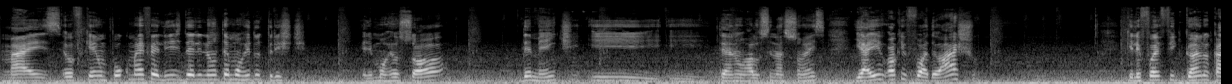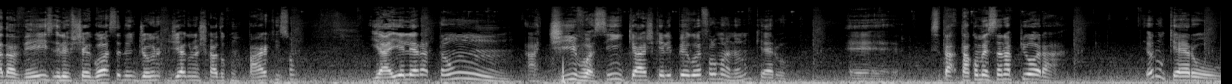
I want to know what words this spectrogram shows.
Mas eu fiquei um pouco mais feliz dele não ter morrido triste. Ele morreu só demente e, e tendo alucinações. E aí, olha que foda, eu acho que ele foi ficando cada vez. Ele chegou a ser diagnosticado com Parkinson. E aí ele era tão ativo assim que eu acho que ele pegou e falou: Mano, eu não quero. É, você tá, tá começando a piorar. Eu não quero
